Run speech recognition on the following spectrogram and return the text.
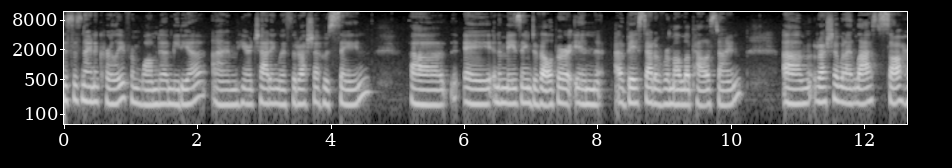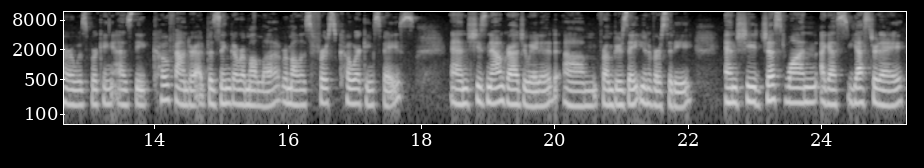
This is Nina Curley from WAMDA Media. I'm here chatting with Rasha Hussein, uh, a, an amazing developer in uh, based out of Ramallah, Palestine. Um, Rasha, when I last saw her, was working as the co-founder at Bazinga Ramallah, Ramallah's first co-working space. And she's now graduated um, from Birzeit University. And she just won, I guess, yesterday,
